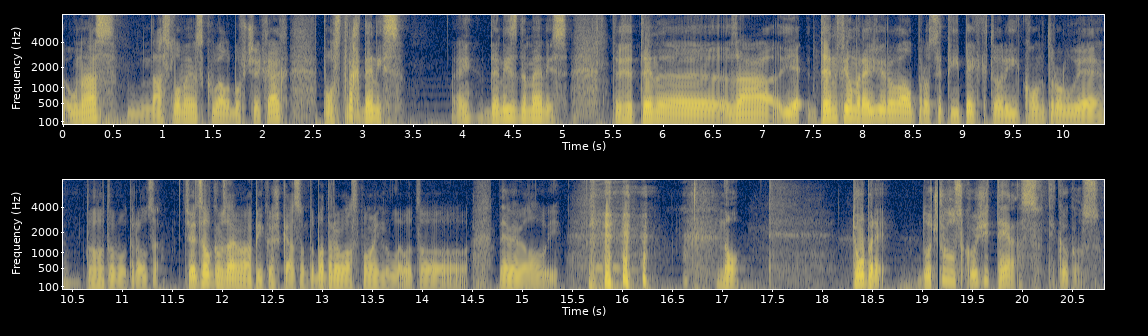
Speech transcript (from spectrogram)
u nás na Slovensku alebo v Čechách Postrach Denis. Hej? Denis the Menace. Takže ten, e, za, je, ten film režíroval proste týpek, ktorý kontroluje tohoto Votrovca. Čo je celkom zaujímavá pikoška, som to potreboval spomenúť, lebo to nevie veľa ľudí. No, dobre, do čoho skočiť teraz, ty kokos?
